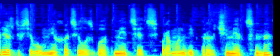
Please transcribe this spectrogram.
Прежде всего, мне хотелось бы отметить Романа Викторовича Мерцельна,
